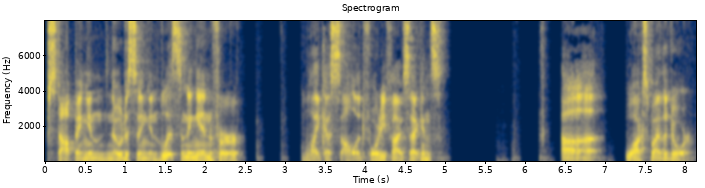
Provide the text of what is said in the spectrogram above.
stopping and noticing and listening in for like a solid 45 seconds. Uh, walks by the door.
